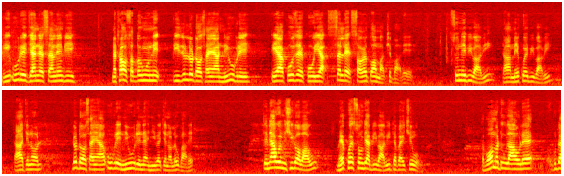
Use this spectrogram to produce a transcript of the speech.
ဒီဥပဒေကြမ်းနဲ့ဆန်လင်းပြီး 2013ခုနှစ်ပြည်သူ့လွတ်တော်ဆိုင်ရာနည်းဥပဒေ196ရဆက်လက်ဆောင်ရွက်သွားမှာဖြစ်ပါတယ်။ဆွေးနွေးပြီးပါပြီ။ဒါမဲခွဲပြီးပါပြီ။ဒါကျွန်တော်လွတ်တော်ဆိုင်ရာဥပဒေနည်းဥပဒေနဲ့အညီပဲကျွန်တော်လုပ်ပါတယ်။တင်ပြခွင့်မရှိတော့ပါဘူး။မဲခွဲဆုံးဖြတ်ပြီးပါပြီတပိုက်ချင်းကိုသဘောမတူတာကိုလည်းအခုက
